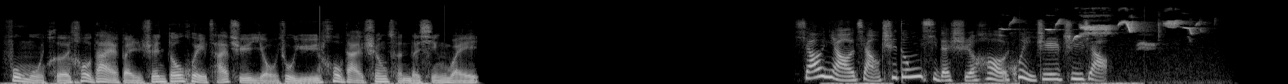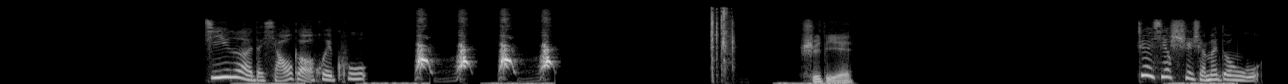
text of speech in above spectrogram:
父母和后代本身都会采取有助于后代生存的行为。小鸟想吃东西的时候会吱吱叫，饥饿的小狗会哭。识别，这些是什么动物？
